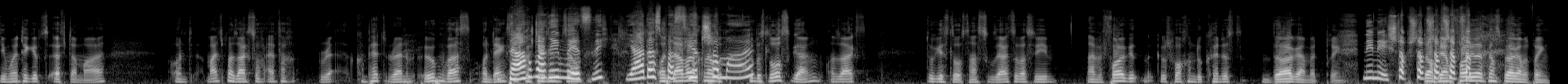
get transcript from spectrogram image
Die Momente gibt es öfter mal. Und manchmal sagst du auch einfach ra komplett random irgendwas und denkst, Darüber reden den wir jetzt nicht. Ja, das Und passiert genau, schon mal. Du bist losgegangen und sagst, du gehst los. Dann hast du gesagt sowas wie, haben wir vorher ge gesprochen, du könntest Burger mitbringen. Nee, nee, stopp, stopp, Doch, stopp, wir haben stopp, vorher stopp. gesagt, du kannst Burger mitbringen.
